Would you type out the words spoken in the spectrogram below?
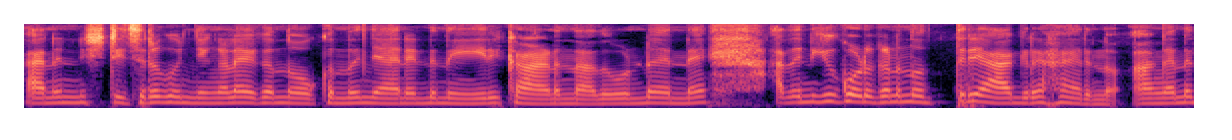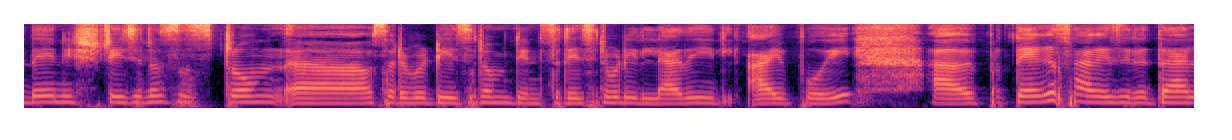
കാരണം നിഷ് ടീച്ചർ കുഞ്ഞുങ്ങളെയൊക്കെ നോക്കുന്നത് ഞാൻ എന്റെ നേരി കാണുന്നത് അതുകൊണ്ട് തന്നെ അതെനിക്ക് കൊടുക്കണമെന്ന് ഒത്തിരി ആഗ്രഹമായിരുന്നു. അങ്ങനെ ദേ നിഷ് ടീച്ചറും സിസ്റ്ററും സുരഭി ടീച്ചറും ടിൻസ് ടീച്ചറും ഇവിടെ ഇല്ലാതെ ഇ- ആ, പ്രത്യേക സാഹചര്യത്താൽ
